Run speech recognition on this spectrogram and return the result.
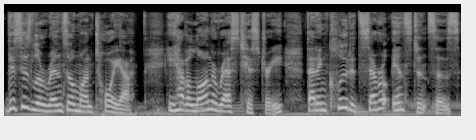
This is Lorenzo Montoya. He had a long arrest history that included several instances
